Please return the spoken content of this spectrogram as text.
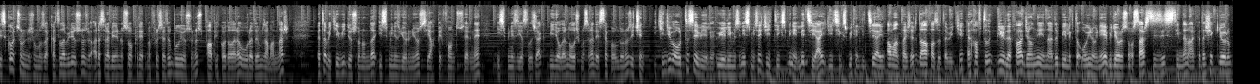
Discord sunucumuza katılabiliyorsunuz ve ara sıra benimle sohbet etme fırsatı buluyorsunuz public odalara uğradığım zamanlar. Ve tabii ki video sonunda isminiz görünüyor. Siyah bir font üzerine isminiz yazılacak. Videoların oluşmasına destek olduğunuz için. İkinci ve orta seviyeli üyeliğimizin ismi ise GTX 1050 Ti. GTX 1050 Ti'nin avantajları daha fazla tabii ki. E, Haftalık bir defa canlı yayınlarda birlikte oyun oynayabiliyoruz dostlar. Sizi Steam'den arkadaş ekliyorum.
